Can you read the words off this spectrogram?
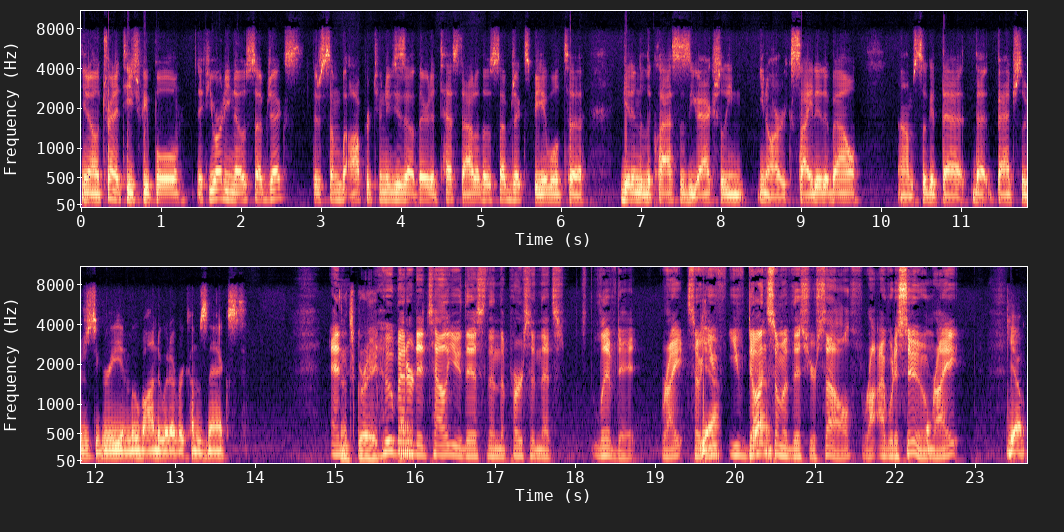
You know, trying to teach people if you already know subjects, there's some opportunities out there to test out of those subjects, be able to get into the classes you actually you know are excited about, um, still get that that bachelor's degree and move on to whatever comes next. And that's great. Who better to tell you this than the person that's lived it right? So yeah. you've you've done yeah. some of this yourself, right? I would assume, right? Yep,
